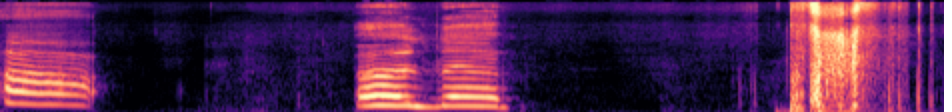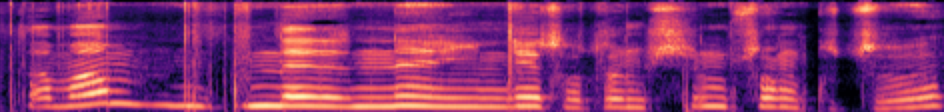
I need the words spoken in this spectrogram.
Aa, öldüm. Tamam. Ne, ne ince toplamışım son kutu.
